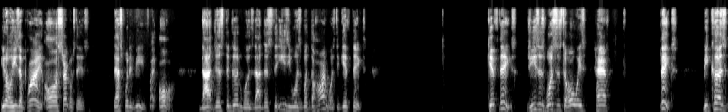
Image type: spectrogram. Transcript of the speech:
You know, he's applying all circumstances. That's what it means. Like all. Not just the good ones, not just the easy ones, but the hard ones to give thanks. Give thanks. Jesus wants us to always have thanks because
